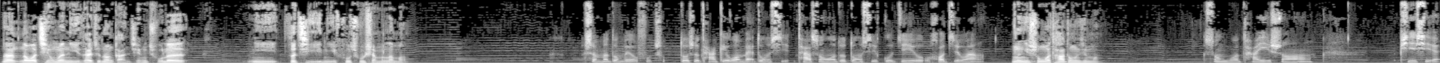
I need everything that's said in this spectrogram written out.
那那我请问你在这段感情除了你自己，你付出什么了吗？什么都没有付出，都是他给我买东西，他送我的东西估计有好几万了。那你送过他东西吗？送过他一双皮鞋，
